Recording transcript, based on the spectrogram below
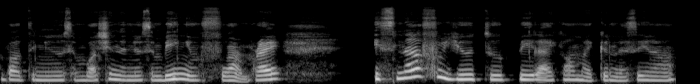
about the news and watching the news and being informed, right? It's not for you to be like, oh my goodness, you know,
